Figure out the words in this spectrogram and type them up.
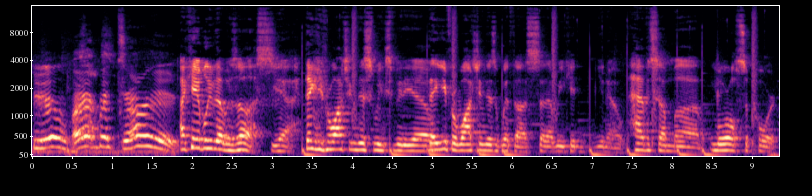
chill. I am crying. I can't believe that was us. Yeah. Thank you for watching this week's video. Thank you for watching this with us so that we could, you know, Have some uh, moral support.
